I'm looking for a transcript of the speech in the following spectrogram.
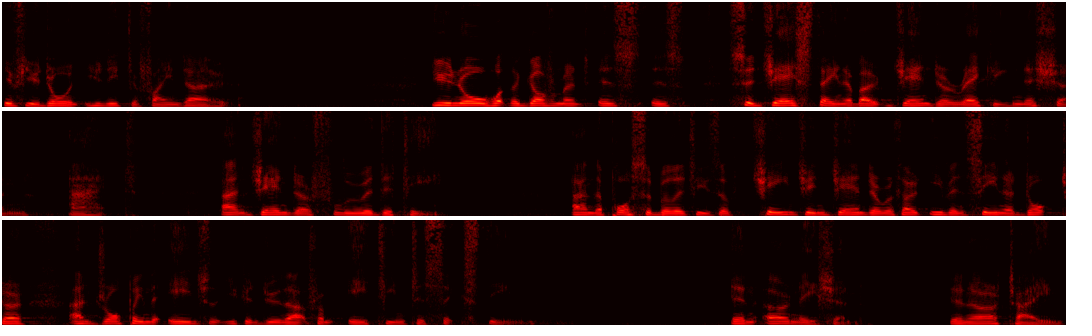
If you don't, you need to find out. Do you know what the government is, is suggesting about Gender Recognition Act and gender fluidity? and the possibilities of changing gender without even seeing a doctor and dropping the age that you can do that from 18 to 16 in our nation, in our time,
